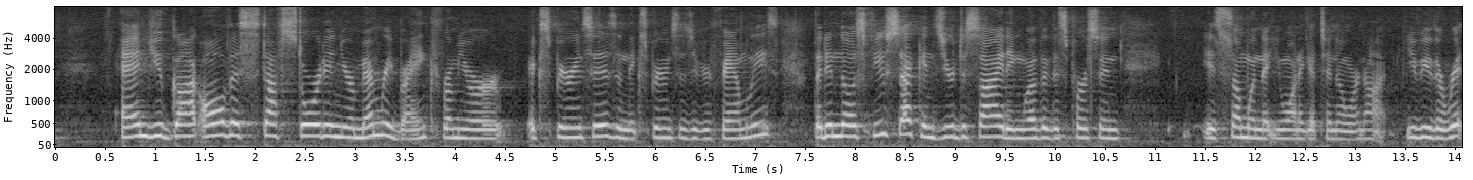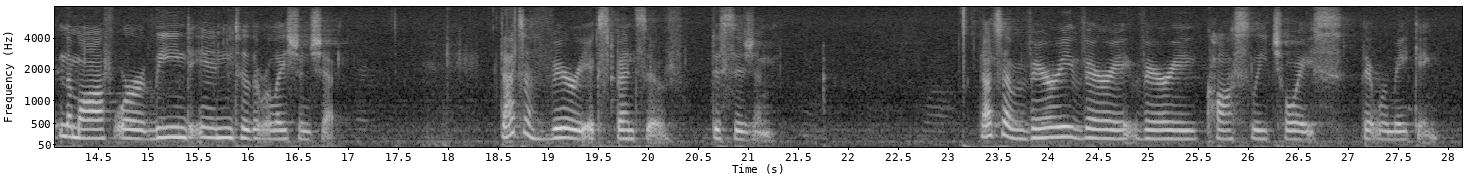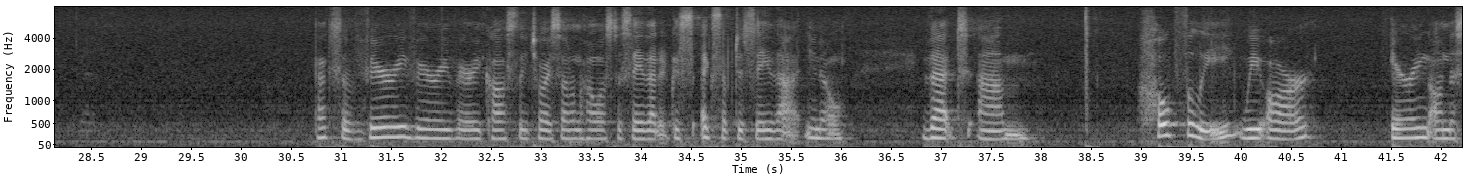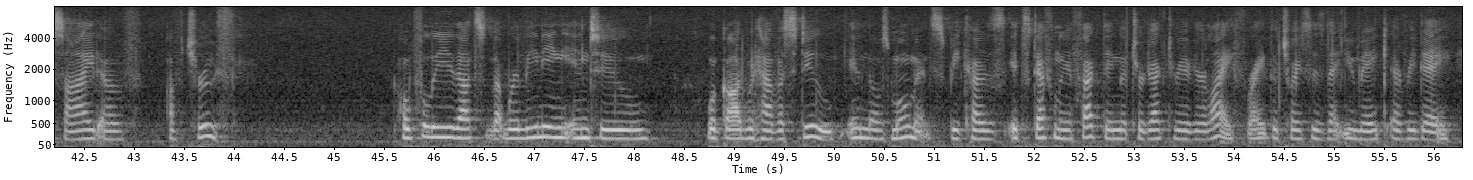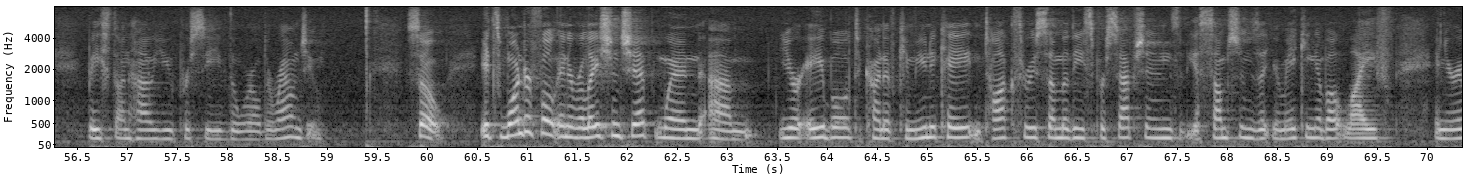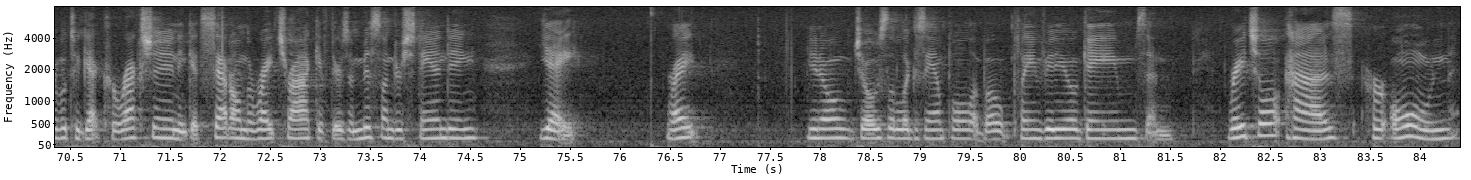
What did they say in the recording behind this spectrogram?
and you've got all this stuff stored in your memory bank from your experiences and the experiences of your families that in those few seconds you're deciding whether this person is someone that you want to get to know or not. You've either written them off or leaned into the relationship. That's a very expensive decision. That's a very, very, very costly choice that we're making. That's a very, very, very costly choice. I don't know how else to say that except to say that, you know, that um, hopefully we are erring on the side of, of truth. Hopefully that's that we're leaning into what God would have us do in those moments because it's definitely affecting the trajectory of your life, right? The choices that you make every day based on how you perceive the world around you. So, it's wonderful in a relationship when um, you're able to kind of communicate and talk through some of these perceptions, the assumptions that you're making about life, and you're able to get correction and get set on the right track if there's a misunderstanding. Yay. Right? you know, Joe's little example about playing video games, and Rachel has her own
